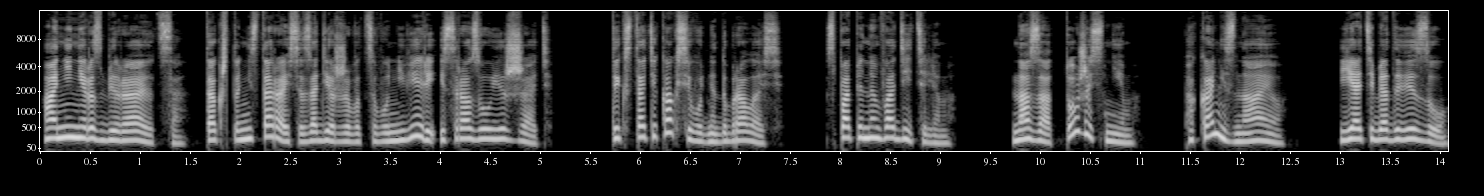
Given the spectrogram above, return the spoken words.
Они не разбираются, так что не старайся задерживаться в универе и сразу уезжать. Ты, кстати, как сегодня добралась? С папиным водителем. Назад тоже с ним? Пока не знаю. Я тебя довезу.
